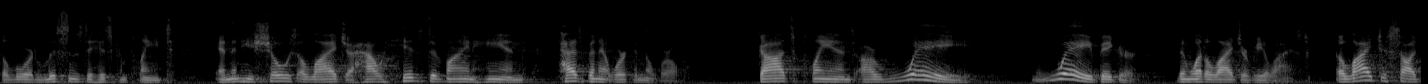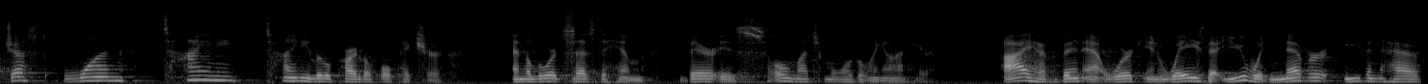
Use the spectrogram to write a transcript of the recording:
the Lord listens to his complaint, and then he shows Elijah how his divine hand has been at work in the world. God's plans are way, way bigger than what Elijah realized. Elijah saw just one tiny, tiny little part of the whole picture, and the Lord says to him, There is so much more going on here. I have been at work in ways that you would never even have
